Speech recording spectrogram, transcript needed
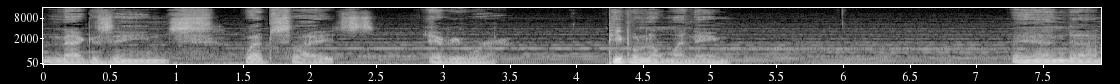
magazines, websites, everywhere. People know my name. And, uh,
